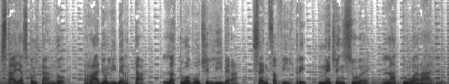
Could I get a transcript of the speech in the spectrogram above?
Stai ascoltando Radio Libertà, la tua voce libera, senza filtri né censure, la tua radio.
